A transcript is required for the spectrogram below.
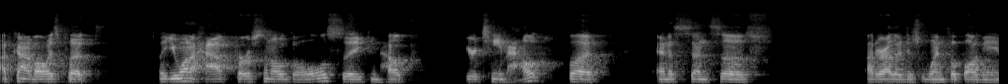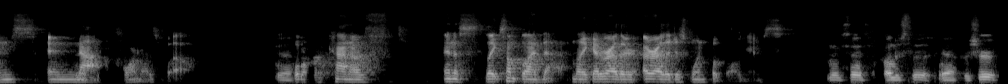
I've kind of always put like you want to have personal goals so you can help your team out, but in a sense of I'd rather just win football games and not perform as well. Yeah. Or kind of in a like something like that. Like I'd rather I'd rather just win football games. Makes sense. Understood. Yeah, for sure.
